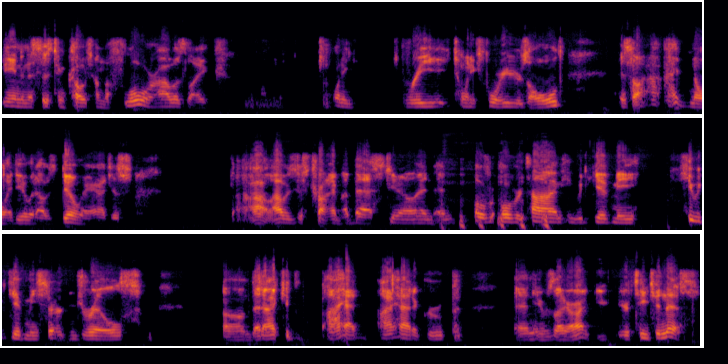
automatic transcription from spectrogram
being an assistant coach on the floor, I was like 23, 24 years old. And so I, had no idea what I was doing. I just, I, I was just trying my best, you know, and, and over, over time he would give me, he would give me certain drills um, that I could, I had, I had a group and he was like, all right, you, you're teaching this.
